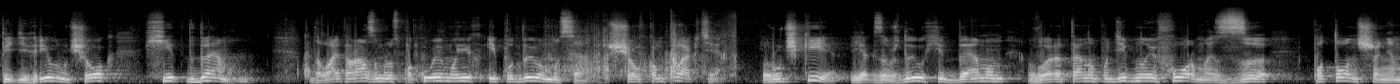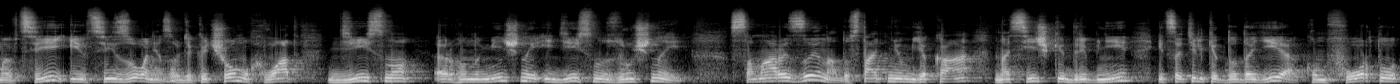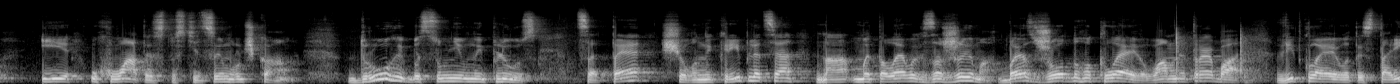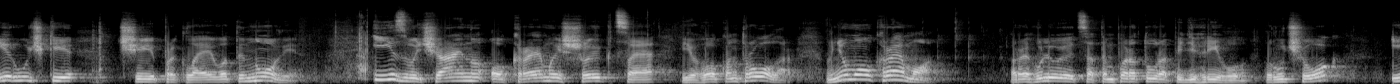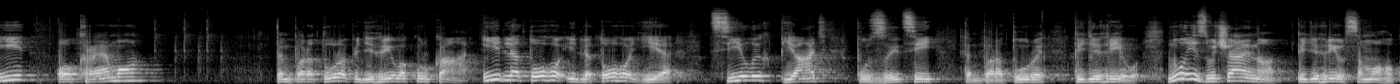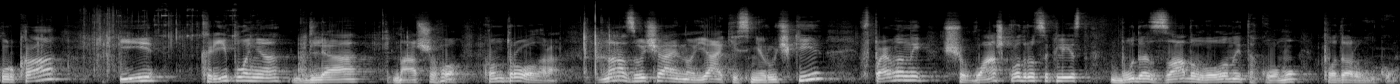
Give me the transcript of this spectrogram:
підігрів ручок Hit Demon. Давайте разом розпакуємо їх і подивимося, що в комплекті. Ручки, як завжди, у Hit Demon веретеноподібної форми з потоншеннями в цій і в цій зоні, завдяки чому хват дійсно ергономічний і дійсно зручний. Сама резина достатньо м'яка, насічки дрібні, і це тільки додає комфорту і ухватистості цим ручкам. Другий безсумнівний плюс це те, що вони кріпляться на металевих зажимах без жодного клею. Вам не треба відклеювати старі ручки чи приклеювати нові. І, звичайно, окремий шик це його контролер. В ньому окремо регулюється температура підігріву ручок і окремо температура підігріва курка. І для того, і для того є цілих 5 позицій температури підігріву. Ну і, звичайно, підігрів самого курка і кріплення для нашого контролера. Надзвичайно якісні ручки. Впевнений, що ваш квадроцикліст буде задоволений такому подарунку.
